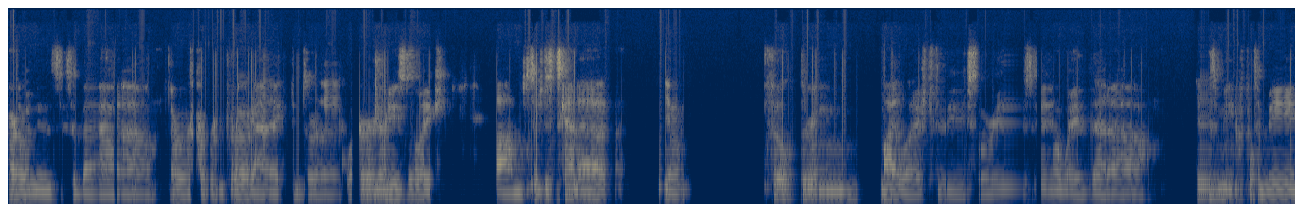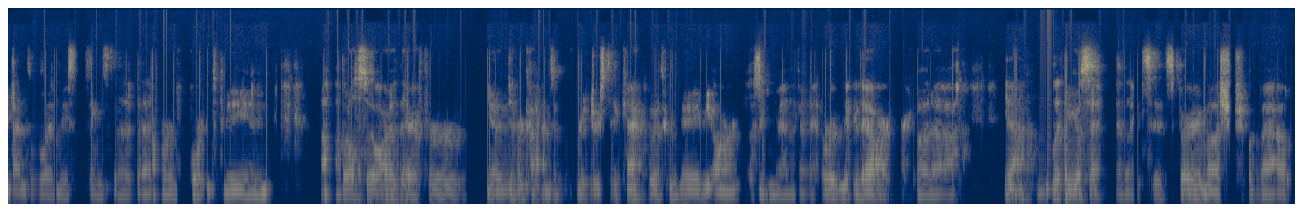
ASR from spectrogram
Heroine is about uh, a recovering drug addict and sort of like what her journey is like. Um, so, just kind of, you know, filtering my life through these stories in a way that uh, is meaningful to me and shines a light on these things that, that are important to me. And uh, but also are there for you know different kinds of readers to connect with who maybe aren't a Superman fan or maybe they are. But uh yeah like I said like it's it's very much about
